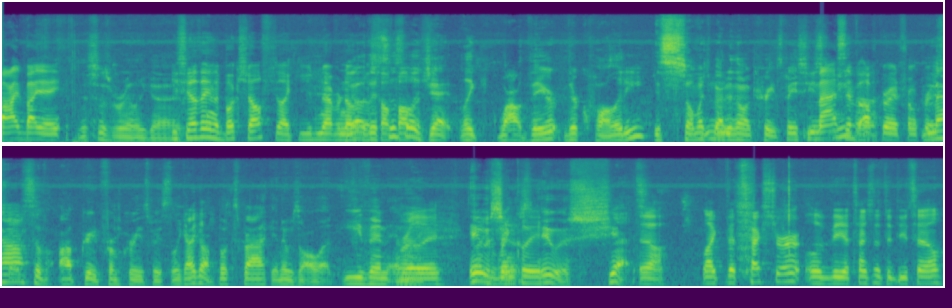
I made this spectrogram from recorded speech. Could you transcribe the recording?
5 by 8 This is really good. You see that thing in the bookshelf? You're like you'd never know no, this is self-published. legit. Like, wow, their their quality is so much better mm. than what CreateSpace used Massive to be. upgrade from CreateSpace. Massive upgrade from CreateSpace. Like, I got books back, and it was all uneven. And Really? like, it Like was wrinkly? Just, it was shit. Yeah. Like the texture, the attention to detail,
